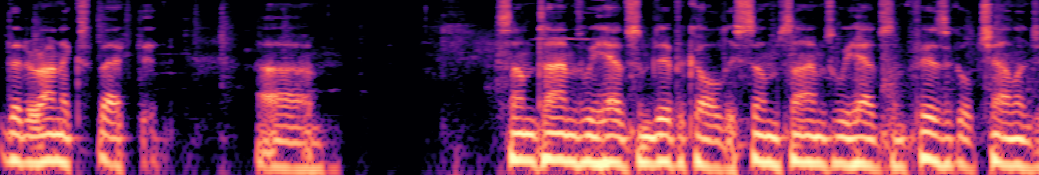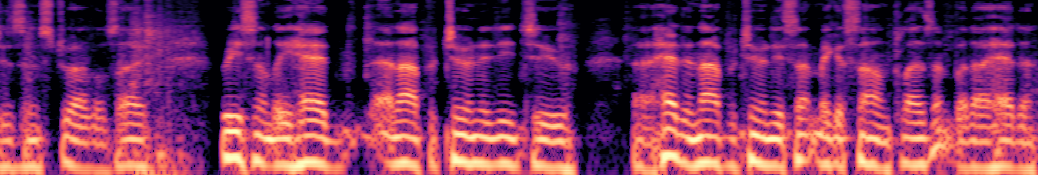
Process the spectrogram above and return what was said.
that are unexpected. Uh, sometimes we have some difficulties. Sometimes we have some physical challenges and struggles. I recently had an opportunity to uh, had an opportunity to make it sound pleasant, but I had an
